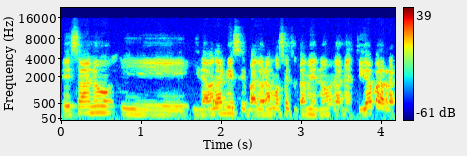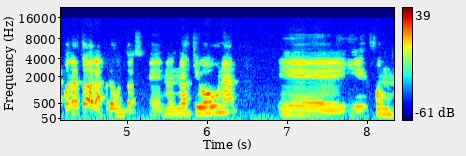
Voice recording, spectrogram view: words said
eh, sano y, y la verdad que valoramos esto también, ¿no? La honestidad para responder todas las preguntas. Eh, no, no esquivó una eh, y fue un-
